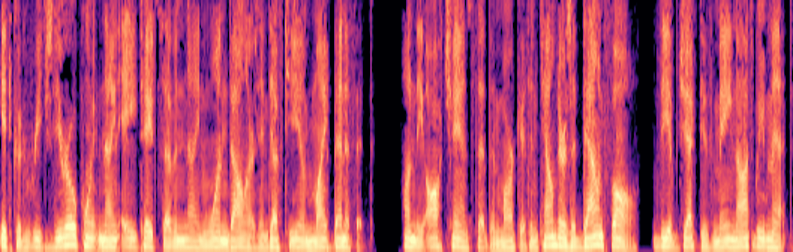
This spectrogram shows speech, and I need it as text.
it could reach $0.988791 and FTM might benefit. On the off chance that the market encounters a downfall, the objective may not be met.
